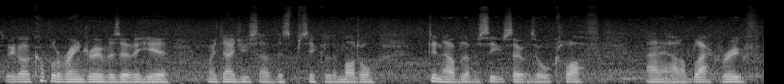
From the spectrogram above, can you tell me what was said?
So we've got a couple of Range Rovers over here. My dad used to have this particular model. Didn't have leather seats, so it was all cloth and it had a black roof.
